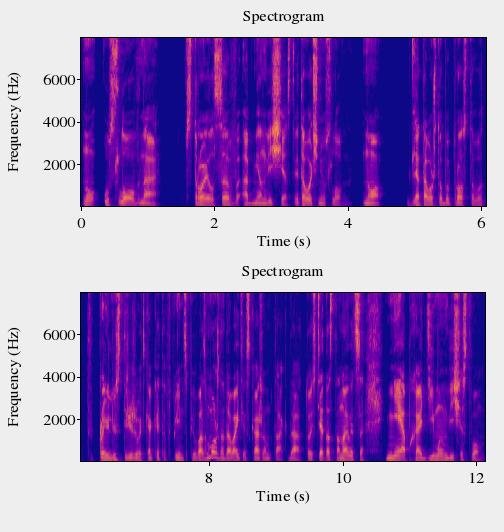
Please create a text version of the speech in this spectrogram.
ну, условно встроился в обмен веществ. Это очень условно. Но для того, чтобы просто вот проиллюстрировать, как это в принципе возможно, давайте скажем так, да. То есть это становится необходимым веществом.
